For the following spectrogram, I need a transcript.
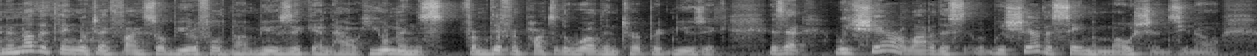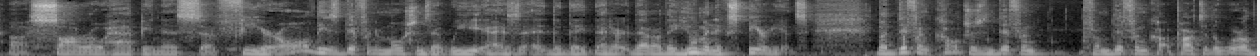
And another thing which I find so beautiful about music and how humans from different parts of the world interpret music is that we share a lot of this, we share the same emotions, you know, uh, sorrow, happiness, uh, fear, all these different emotions that we, as uh, they, that, are, that are the human experience. But different cultures and different, from different parts of the world,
